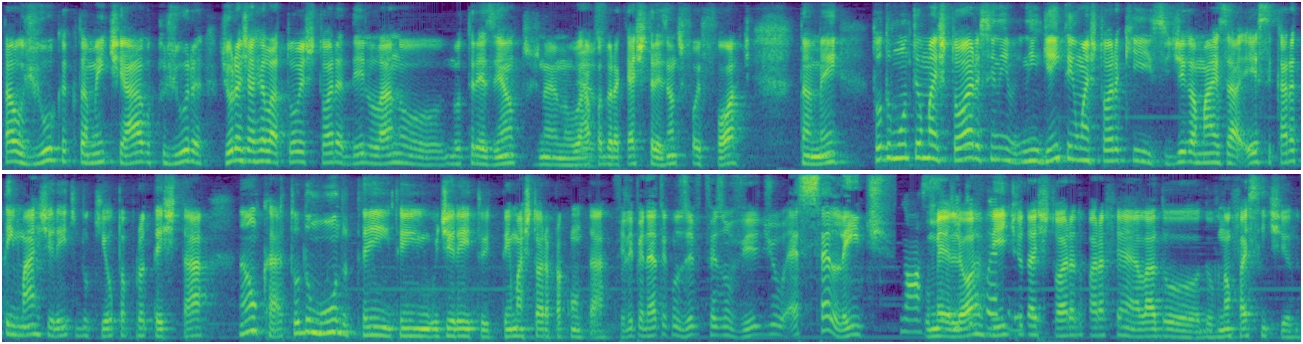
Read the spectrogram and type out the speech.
Tá, o Juca também, Thiago, tu jura? Jura já relatou a história dele lá no, no 300, né? No. Rapadura Cast 300 foi forte também. Todo mundo tem uma história, assim, nin- ninguém tem uma história que se diga mais, ah, esse cara tem mais direito do que eu pra protestar. Não, cara, todo mundo tem, tem o direito e tem uma história pra contar. Felipe Neto, inclusive, fez um vídeo excelente. Nossa, O melhor que que foi vídeo aquele- da história do Parafen, lá do, do Não Faz Sentido.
